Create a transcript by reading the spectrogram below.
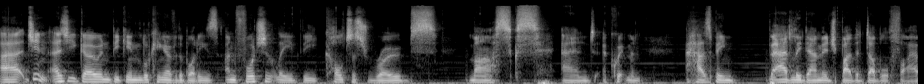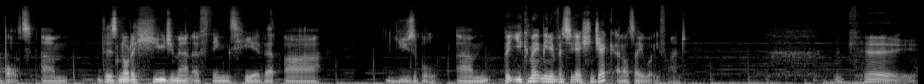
Uh, Jin, as you go and begin looking over the bodies, unfortunately, the cultist robes, masks, and equipment has been badly damaged by the double firebolt. Um, there's not a huge amount of things here that are usable, um, but you can make me an investigation check, and I'll tell you what you find. Okay.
